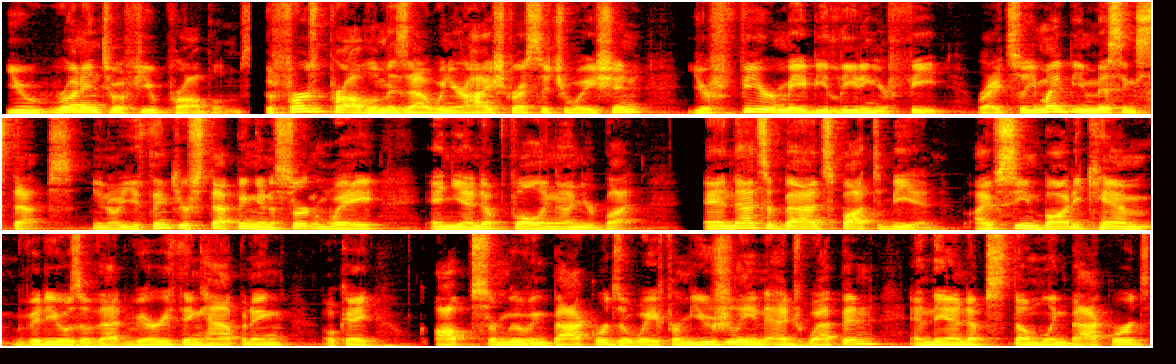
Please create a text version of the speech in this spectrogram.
you run into a few problems. The first problem is that when you're a high stress situation, your fear may be leading your feet, right? So you might be missing steps. You know, you think you're stepping in a certain way and you end up falling on your butt. And that's a bad spot to be in. I've seen body cam videos of that very thing happening, okay? Ops are moving backwards away from usually an edge weapon and they end up stumbling backwards.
